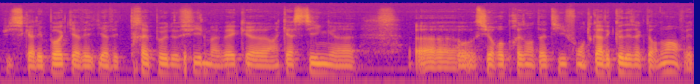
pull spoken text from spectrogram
puisqu'à l'époque il y, avait, y, avait, très peu de films avec euh, un casting euh, aussi représentatif, ou en tout cas avec que des acteurs noirs en fait.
